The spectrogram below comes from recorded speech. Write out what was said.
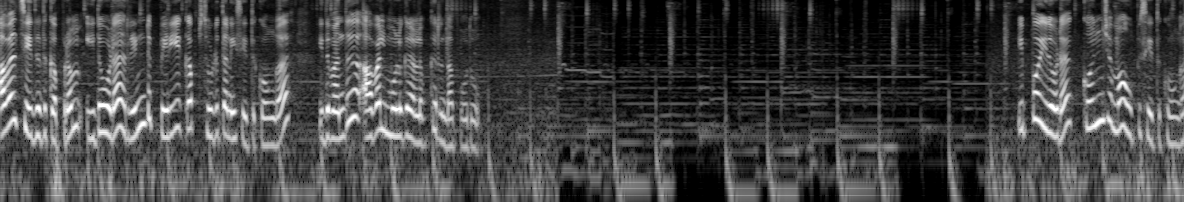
அவல் சேர்த்ததுக்கப்புறம் இதோட ரெண்டு பெரிய கப் சுடு தண்ணி சேர்த்துக்கோங்க. இது வந்து அவல் மூழ்கிற அளவுக்கு இருந்தால் போதும். இப்போ இதோட கொஞ்சமாக உப்பு சேர்த்துக்கோங்க.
